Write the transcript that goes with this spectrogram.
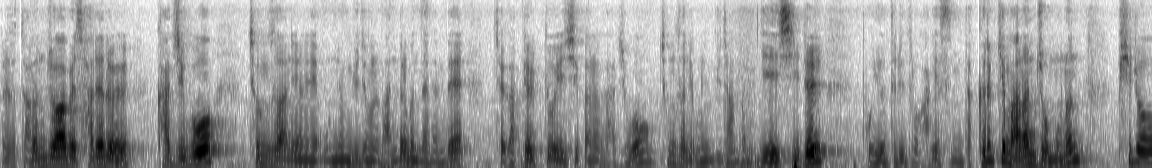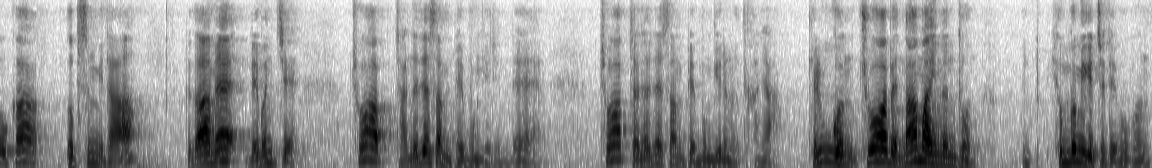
그래서 다른 조합의 사례를 가지고 청산위원회 운영 규정을 만들면 되는데 제가 별도의 시간을 가지고 청산위 운영 규정 한번 예시를 보여드리도록 하겠습니다. 그렇게 많은 조문은 필요가 없습니다. 그 다음에 네 번째 조합 자녀재산 배분결인데 조합 자녀재산 배분결은 어떻게 하냐? 결국은 조합에 남아 있는 돈 현금이겠죠 대부분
